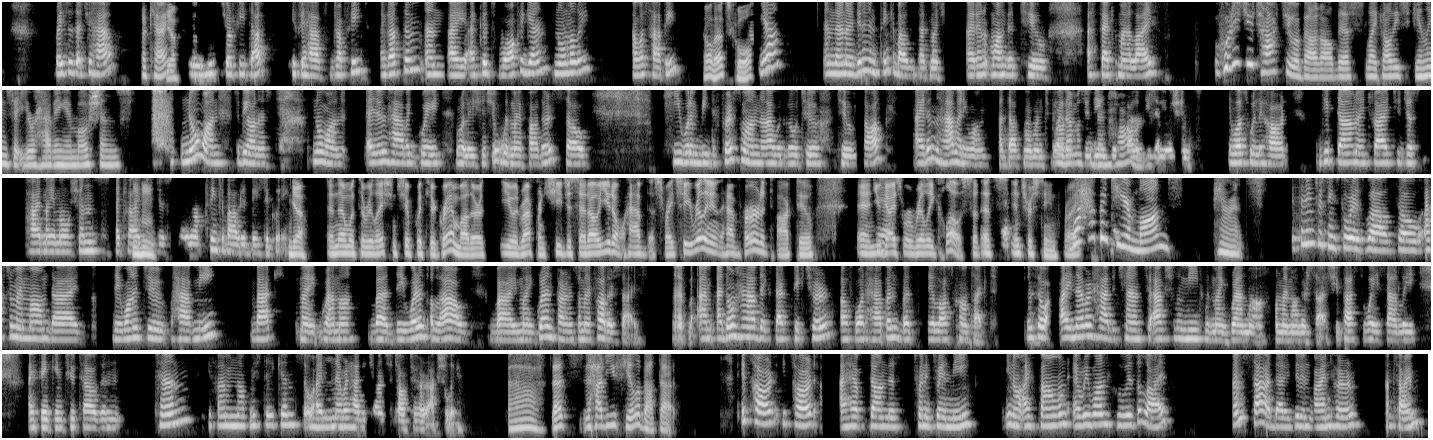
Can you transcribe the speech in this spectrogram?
braces that you have Okay. Yeah. to lift your feet up if you have drop feet. I got them and I, I could walk again normally. I was happy. Oh, that's cool. Yeah. And then I didn't think about it that much. I didn't want it to affect my life. Who did you talk to about all this? Like all these feelings that you're having, emotions? No one, to be honest. No one. I didn't have a great relationship with my father. So he wouldn't be the first one I would go to to talk. I didn't have anyone at that moment, to be Boy, that honest, must to have deal been with all hard. these emotions. It was really hard. Deep down, I tried to just hide my emotions. I tried to mm-hmm. just not think about it, basically. Yeah. And then with the relationship with your grandmother, you had referenced, she just said, Oh, you don't have this, right? So you really didn't have her to talk to. And you Yes. guys were really close. So that's Yes. interesting, right? What happened to your mom's parents? It's an interesting story as well. So after my mom died, they wanted to have me back, my grandma, but they weren't allowed by my grandparents on my father's side. I, I'm, don't have the exact picture of what happened, but they lost contact. And so I never had the chance to actually meet with my grandma on my mother's side. She passed away, sadly, I think in 2010, if I'm not mistaken. So I Mhm. never had the chance to talk to her actually. Ah, that's how do you feel about that? It's hard it's hard i have done this 23andme you know i found everyone who is alive i'm sad that i didn't find her on time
